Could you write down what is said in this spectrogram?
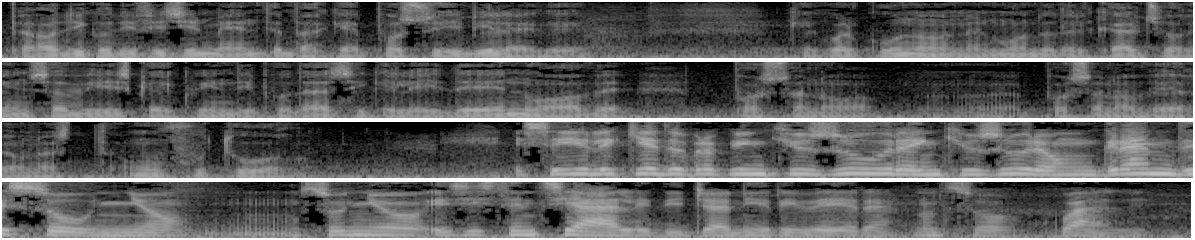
Però dico difficilmente perché è possibile che che qualcuno nel mondo del calcio rinsavisca e quindi può darsi che le idee nuove possano, eh, possano avere una, un futuro. E se io le chiedo proprio in chiusura, in chiusura un grande sogno, un sogno esistenziale di Gianni Rivera, non so quale?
